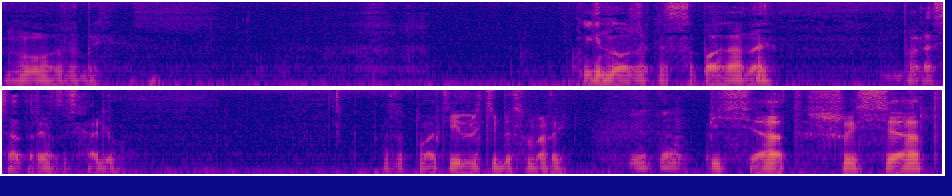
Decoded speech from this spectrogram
Может быть. И ножик из сапога, да? Поросят резать ходил. Заплатили тебе, смотри. Это 50, 60,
